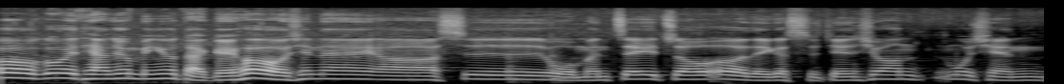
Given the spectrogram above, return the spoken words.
各位听众朋友，大家好！现在呃是我们这一周二的一个时间，希望目前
